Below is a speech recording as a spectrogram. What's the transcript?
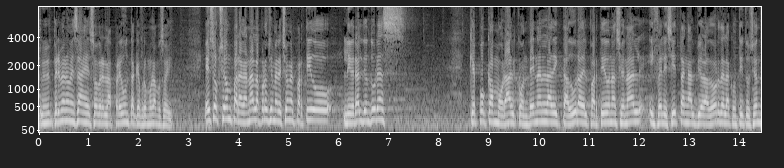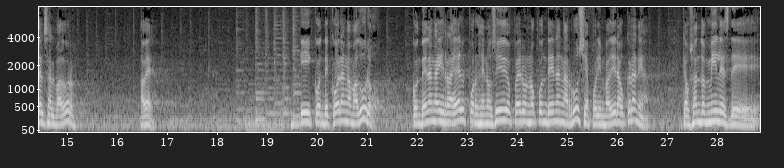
Primero mensaje sobre la pregunta que formulamos hoy. ¿Es opción para ganar la próxima elección el Partido Liberal de Honduras? Qué poca moral. Condenan la dictadura del Partido Nacional y felicitan al violador de la Constitución del Salvador. A ver. Y condecoran a Maduro. Condenan a Israel por genocidio, pero no condenan a Rusia por invadir a Ucrania, causando miles de,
